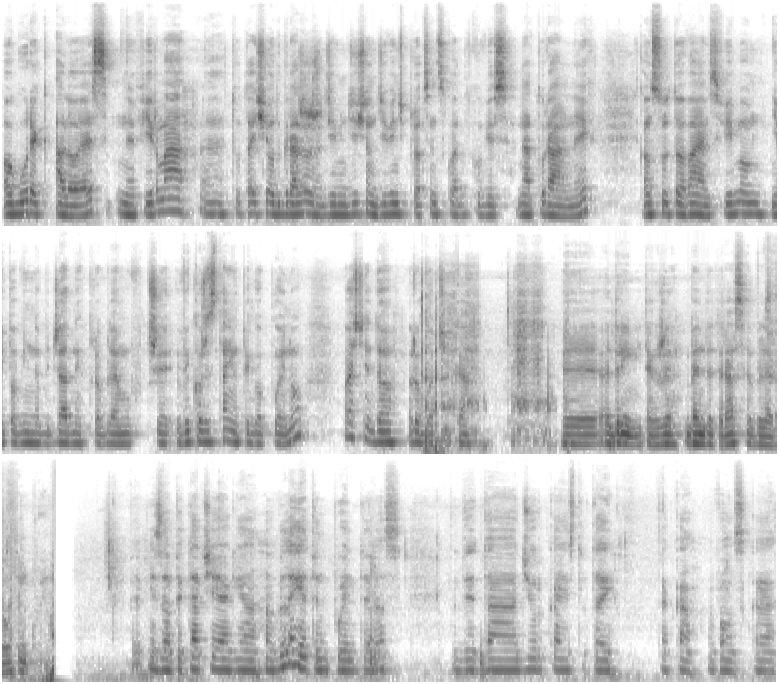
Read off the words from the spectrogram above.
ogórek aloes. Firma e, tutaj się odgraża, że 99% składników jest naturalnych. Konsultowałem z firmą, nie powinno być żadnych problemów przy wykorzystaniu tego płynu właśnie do robocika yy, Dreamy. Także będę teraz wlewał ten płyn. Pewnie zapytacie, jak ja wleję ten płyn teraz, gdy ta dziurka jest tutaj taka wąska,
